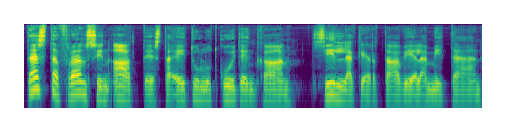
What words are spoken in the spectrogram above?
Tästä Fransin aatteesta ei tullut kuitenkaan sillä kertaa vielä mitään,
